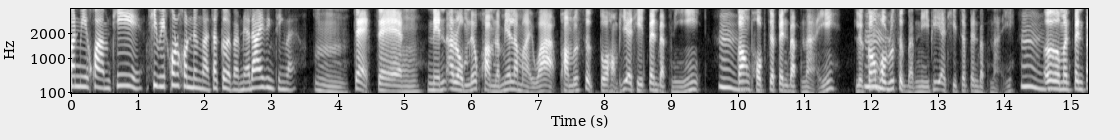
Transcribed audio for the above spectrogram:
มันมีความที่ชีวิตคนคนหนึ่งอะจะเกิดแบบเนี้ยได้จริง ๆ แหละ อืม แจกแจง เน้นอารมณ์ด้วยความละเมียดละไมว่า ความรู้สึกตัวของพี่อาทิตย์เป็นแบบนี้อืมกล้องพบจะเป็นแบบไหน หรือกล้องอืมพบรู้สึกแบบนี้พี่อาทิตย์จะเป็นแบบไหนอืมเออ มันเป็นไป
